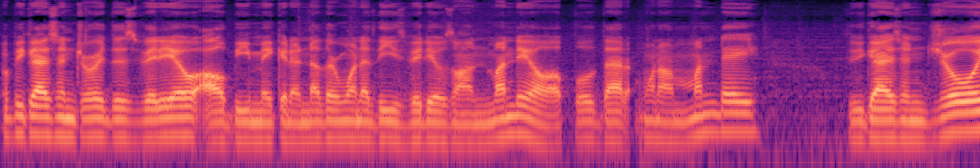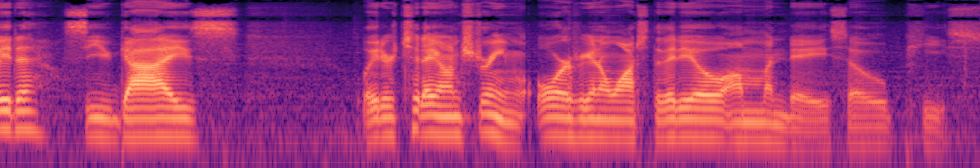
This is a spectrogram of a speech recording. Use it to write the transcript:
Hope you guys enjoyed this video. I'll be making another one of these videos on Monday. I'll upload that one on Monday. If you guys enjoyed, see you guys later today on stream. Or if you're going to watch the video on Monday. So, peace.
